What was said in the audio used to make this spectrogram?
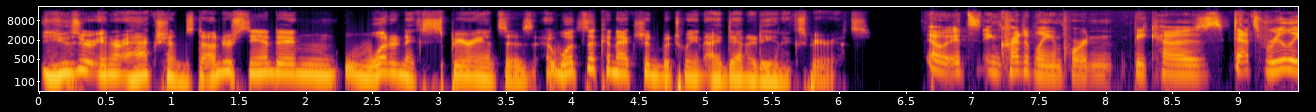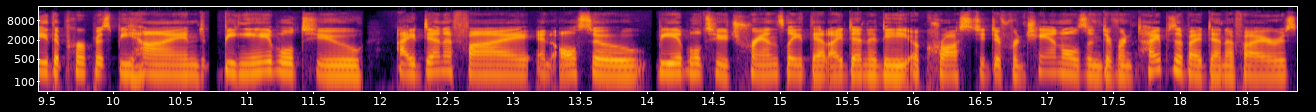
user interactions, to understanding what an experience is. What's the connection between identity and experience? Oh, it's incredibly important because that's really the purpose behind being able to identify and also be able to translate that identity across to different channels and different types of identifiers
